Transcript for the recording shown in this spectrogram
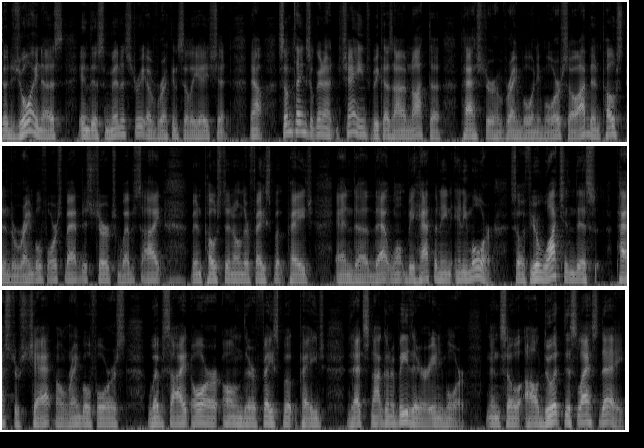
to join us in this ministry of reconciliation. Now, some things are going to change because I'm not the pastor of Rainbow anymore. So I've been posting to Rainbow Forest Baptist Church website, been posting on their Facebook page, and uh, that won't be happening anymore. So if you're watching this pastor's chat on Rainbow Forest website or on their Facebook page, that's not going to be there anymore. And so I'll do it this last day.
